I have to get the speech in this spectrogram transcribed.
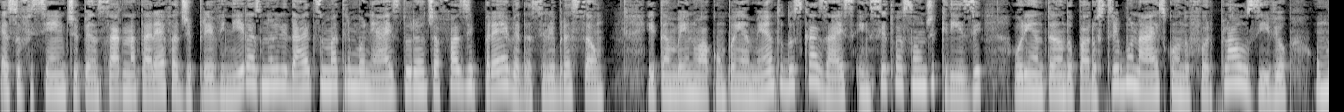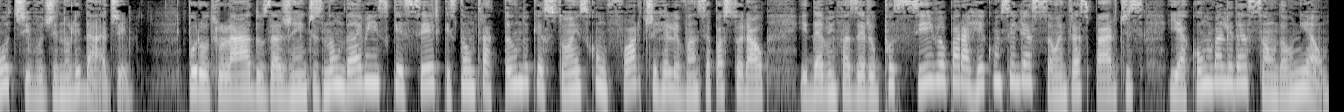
É suficiente pensar na tarefa de prevenir as nulidades matrimoniais durante a fase prévia da celebração e também no acompanhamento dos casais em situação de crise, orientando para os tribunais quando for plausível o motivo de nulidade. Por outro lado, os agentes não devem esquecer que estão tratando questões com forte relevância pastoral e devem fazer o possível para a reconciliação entre as partes e a convalidação da união.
